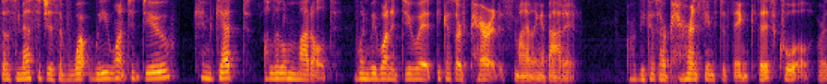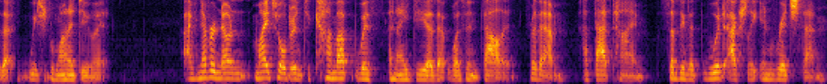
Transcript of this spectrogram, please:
those messages of what we want to do, can get a little muddled when we want to do it because our parent is smiling about it or because our parents seems to think that it's cool or that we should want to do it. I've never known my children to come up with an idea that wasn't valid for them at that time, something that would actually enrich them.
